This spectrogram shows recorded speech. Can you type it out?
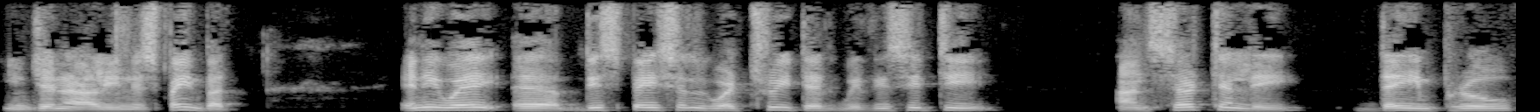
in general in Spain. But anyway, uh, these patients were treated with ECT, and certainly they improve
